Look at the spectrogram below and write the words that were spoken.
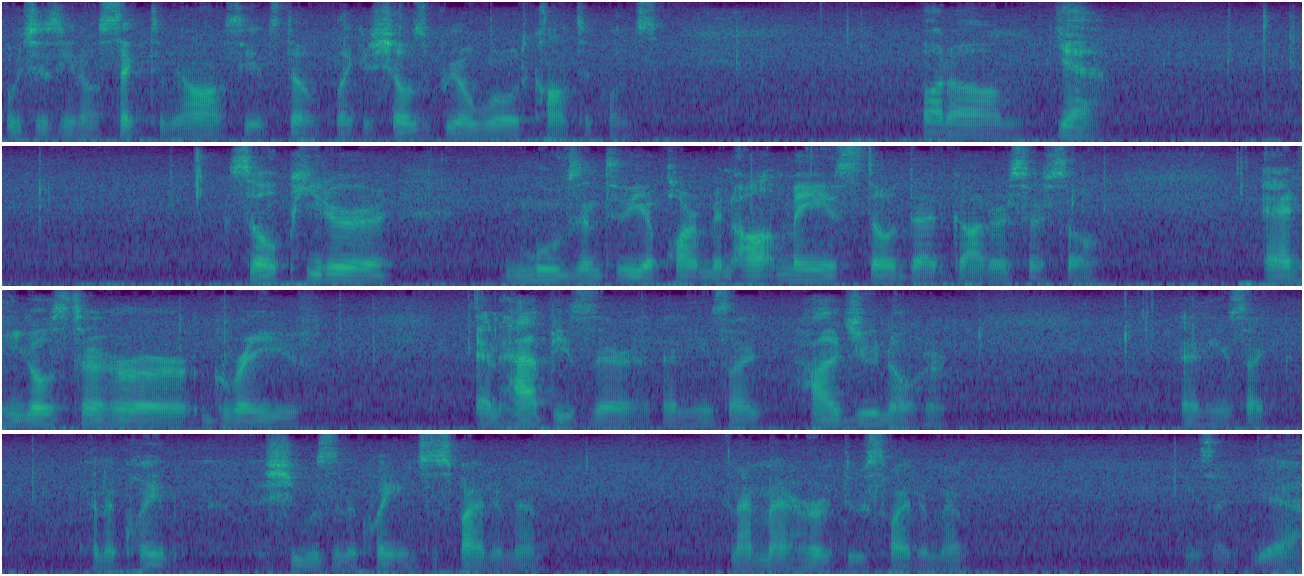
which is you know sick to me honestly. It's dope. Like it shows real world consequence. But um yeah so Peter moves into the apartment Aunt May is still dead God rest her soul and he goes to her grave and Happy's there and he's like how'd you know her and he's like an acquaintance. She was an acquaintance of Spider-Man, and I met her through Spider-Man. He's like, yeah,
